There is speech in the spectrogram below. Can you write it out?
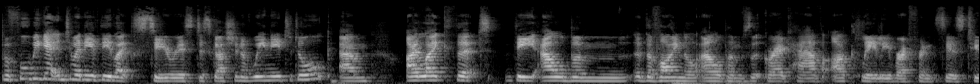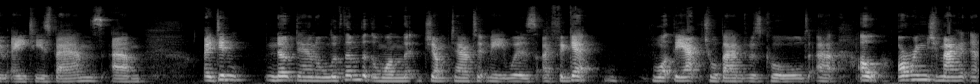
before we get into any of the like serious discussion of We Need to Talk, um, I like that the album, the vinyl albums that Greg have are clearly references to 80s bands. Um, I didn't note down all of them, but the one that jumped out at me was I forget what the actual band was called. Uh, oh, Orange Ma- uh,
